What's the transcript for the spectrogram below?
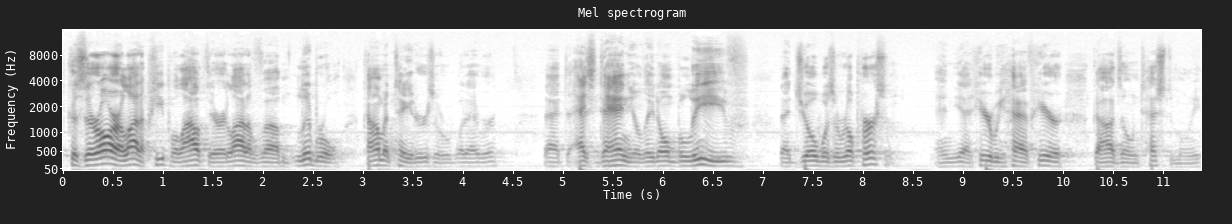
because there are a lot of people out there, a lot of um, liberal commentators or whatever, that as Daniel, they don't believe that Job was a real person. And yet here we have here God's own testimony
